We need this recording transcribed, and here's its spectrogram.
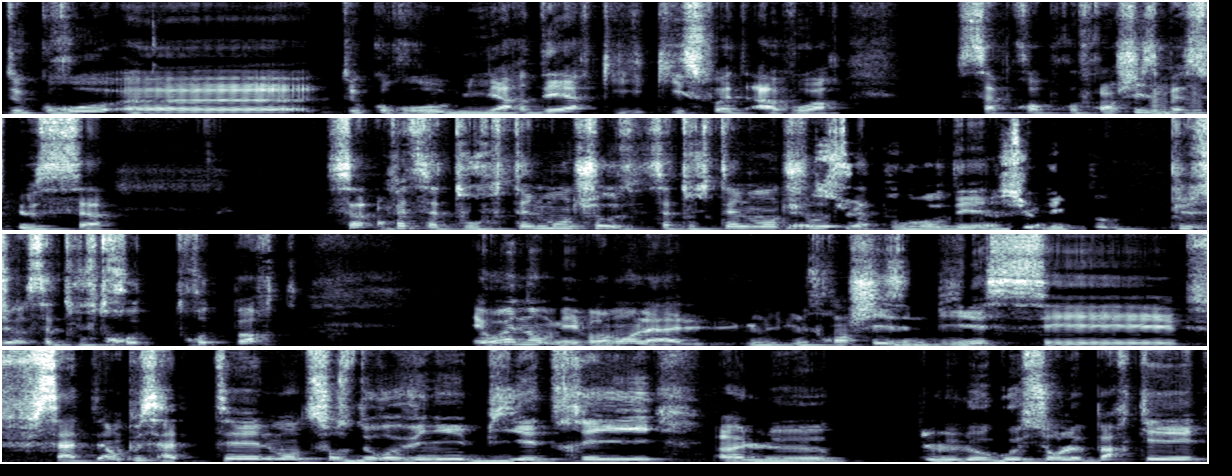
de gros euh, de gros milliardaires qui, qui souhaitent avoir sa propre franchise Mhm. parce que ça ça, en fait, ça t'ouvre tellement de choses. Ça t'ouvre tellement de Bien choses. sûr. Ça t'ouvre des, des- plusieurs. Ça t'ouvre trop, trop de portes. Et ouais, non, mais vraiment, la, une, une franchise NBA, c'est, ça, en plus, ça a tellement de sources de revenus, billetterie, euh, le, le logo sur le parquet,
